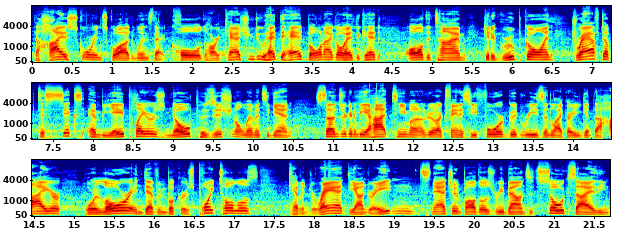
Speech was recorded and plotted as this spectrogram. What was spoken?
The highest scoring squad wins that cold, hard cash. You can do head to head. Bo and I go head to head all the time. Get a group going. Draft up to six NBA players. No positional limits again. Suns are going to be a hot team on Underdog Fantasy for good reason. Like, are you get the higher or lower in Devin Booker's point totals? Kevin Durant, DeAndre Ayton, snatching up all those rebounds. It's so exciting.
